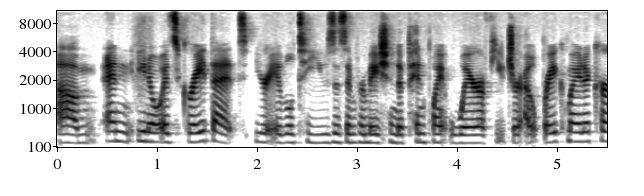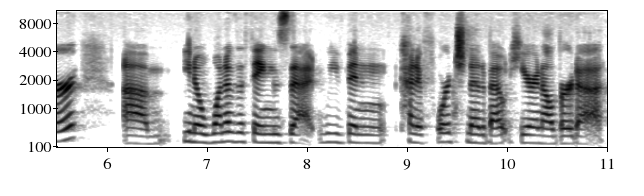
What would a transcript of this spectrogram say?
Um, and, you know, it's great that you're able to use this information to pinpoint where a future outbreak might occur. Um, you know, one of the things that we've been kind of fortunate about here in Alberta,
